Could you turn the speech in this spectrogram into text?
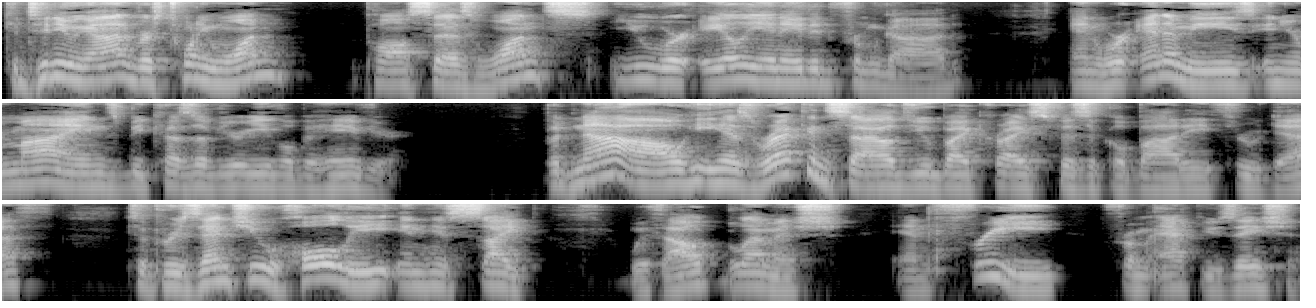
Continuing on, verse 21, Paul says, Once you were alienated from God and were enemies in your minds because of your evil behavior. But now he has reconciled you by Christ's physical body through death to present you holy in his sight, without blemish and free from accusation.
